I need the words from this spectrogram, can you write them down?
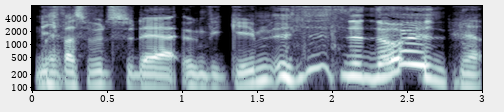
Nicht, Ja. was würdest du der irgendwie geben? Das ist eine 9. Ja.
